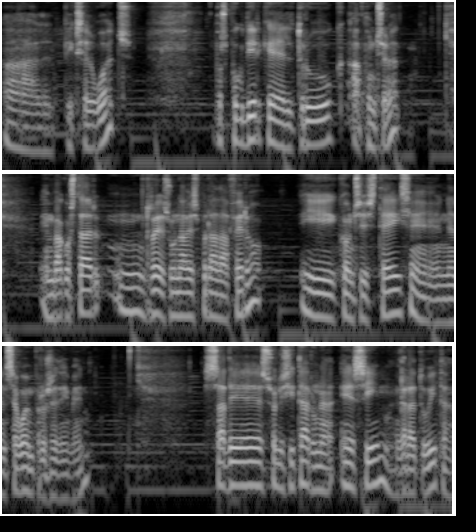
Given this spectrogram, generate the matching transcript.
al Pixel Watch, us puc dir que el truc ha funcionat. Em va costar mm, res una vesprada fer-ho i consisteix en el següent procediment. S'ha de sol·licitar una eSIM gratuïta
